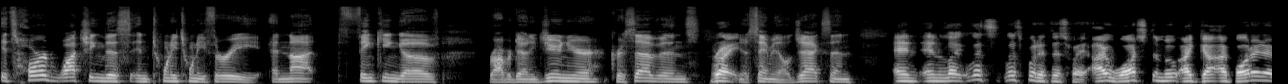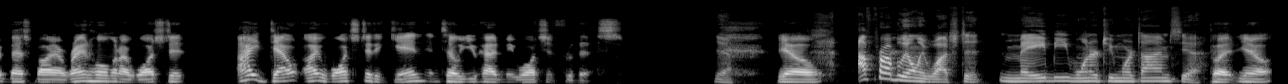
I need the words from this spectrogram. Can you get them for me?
it's hard watching this in 2023 and not thinking of Robert Downey Jr., Chris Evans, right? You know, Samuel L. Jackson. And and like let's let's put it this way. I watched the movie. I got I bought it at Best Buy. I ran home and I watched it. I doubt I watched it again until you had me watch it for this. Yeah. You know, I've probably only watched it maybe one or two more times. Yeah. But, you know,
